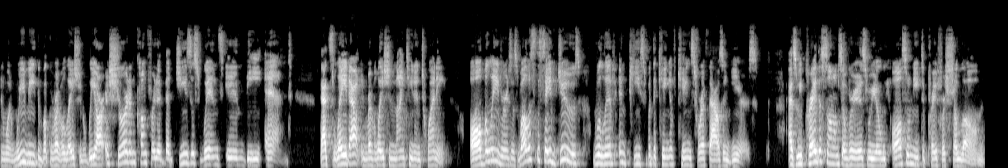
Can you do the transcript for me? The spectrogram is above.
and when we read the book of Revelation, we are assured and comforted that Jesus wins in the end. That's laid out in Revelation 19 and 20. All believers, as well as the saved Jews, will live in peace with the King of Kings for a thousand years. As we pray the Psalms over Israel, we also need to pray for shalom.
